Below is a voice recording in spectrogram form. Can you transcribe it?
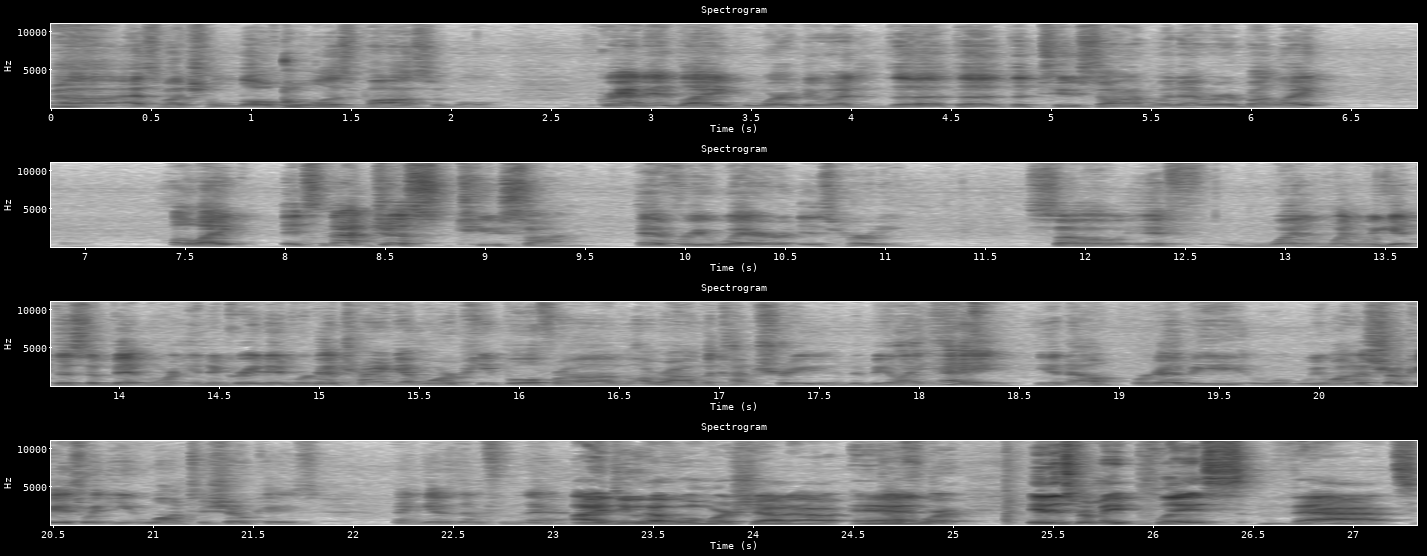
uh, as much local as possible. Granted, like we're doing the the the Tucson whatever, but like, like it's not just Tucson. Everywhere is hurting. So if when when we get this a bit more integrated, we're gonna try and get more people from around the country to be like, hey, you know, we're gonna be we want to showcase what you want to showcase and give them from there. I do have one more shout out, and Go for it. it is from a place that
